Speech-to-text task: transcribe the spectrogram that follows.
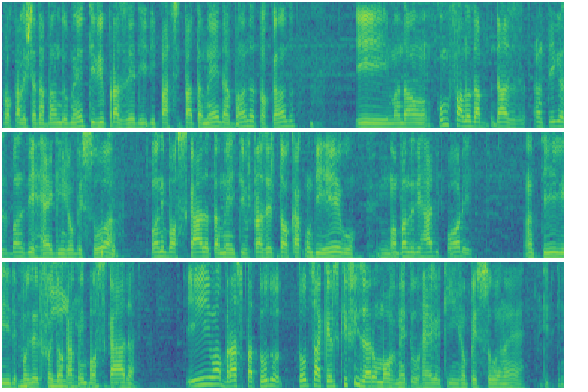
vocalista da banda do bem. Tive o prazer de, de participar também da banda tocando. E mandar um como falou da, das antigas bandas de reggae em João Pessoa banda emboscada também. Tive o prazer de tocar com o Diego uma banda de hardcore antiga e depois ele foi tocar com Emboscada. E um abraço para todo, todos aqueles que fizeram o movimento reggae aqui em João Pessoa, né? Que tinha.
